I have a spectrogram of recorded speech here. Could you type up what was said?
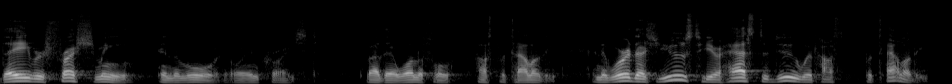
They refresh me in the Lord or in Christ by their wonderful hospitality. And the word that's used here has to do with hospitality.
